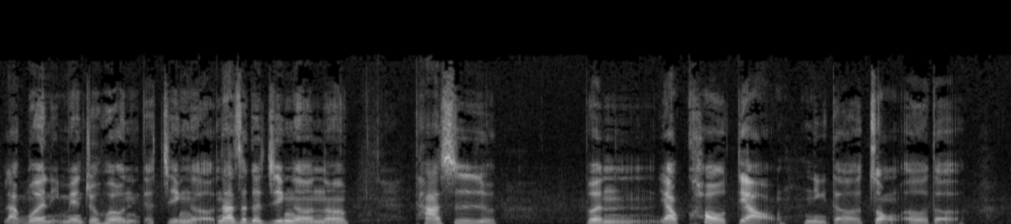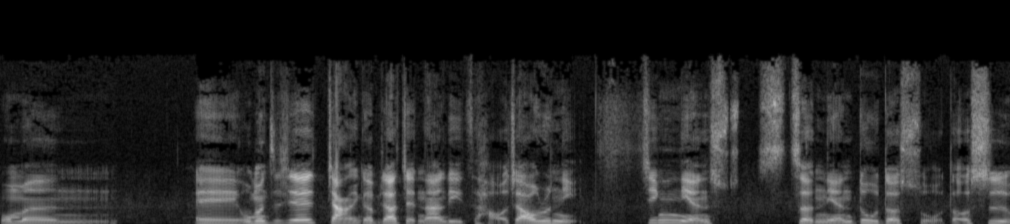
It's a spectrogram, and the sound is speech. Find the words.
栏位里面，就会有你的金额。那这个金额呢，它是本要扣掉你的总额的，我们。诶，我们直接讲一个比较简单的例子，好，假如你今年整年度的所得是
